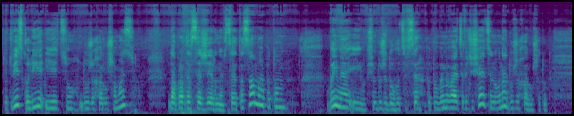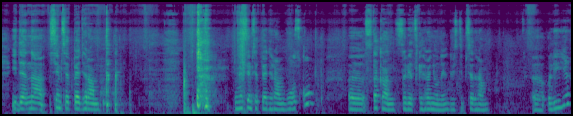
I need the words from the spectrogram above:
Тут віск, олія і яйцо. Дуже хороша мазь. Да, правда, все жирне, все те саме, потім вим'я і, в общем, дуже довго це все. Потім вимивається, вичищається, але вона дуже хороша. Тут йде на 75 грам, на 75 грам воску, е, стакан советський гранений, 250 грам олії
